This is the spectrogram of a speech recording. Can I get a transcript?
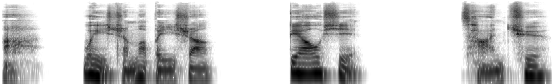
啊？为什么悲伤、凋谢、残缺？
